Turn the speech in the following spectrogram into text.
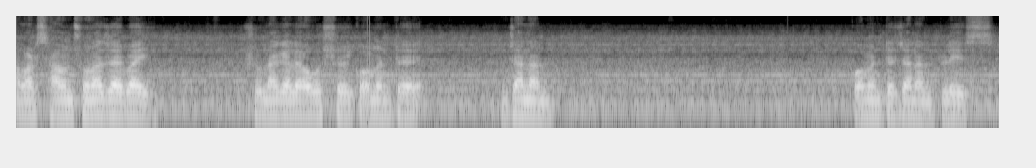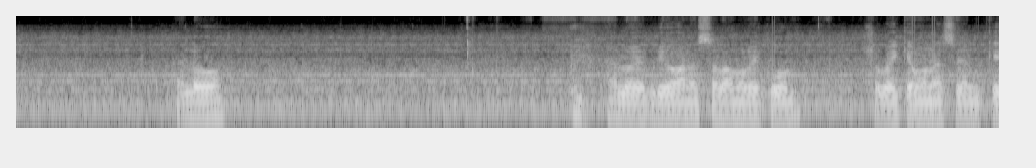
আমার সাউন্ড শোনা যায় ভাই। শোনা গেলে অবশ্যই কমেন্টে জানান। কমেন্টে জানান প্লিজ হ্যালো হ্যালো এভরিওয়ান আসসালামু আলাইকুম। সবাই কেমন আছেন? কে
